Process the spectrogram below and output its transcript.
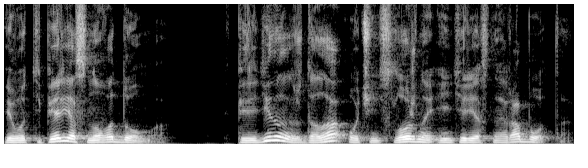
И вот теперь я снова дома. Впереди нас ждала очень сложная и интересная работа.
